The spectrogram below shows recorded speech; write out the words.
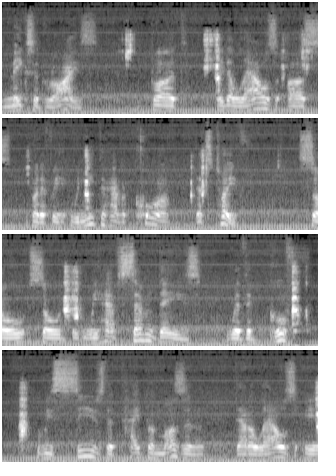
makes it rise, but it allows us. But if we we need to have a core that's toif. So so we have seven days where the guf receives the type of muzzin that allows it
